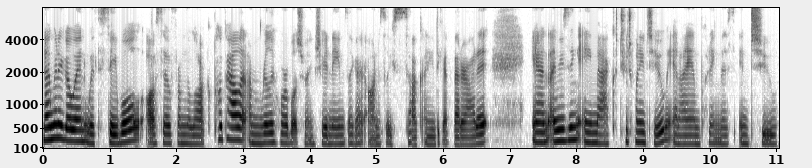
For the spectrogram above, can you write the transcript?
Now I'm going to go in with Sable, also from the Lorac Pro palette. I'm really horrible at showing shade names. Like I honestly suck. I need to get better at it. And I'm using a MAC 222 and I am putting this into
